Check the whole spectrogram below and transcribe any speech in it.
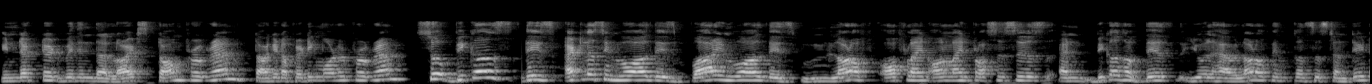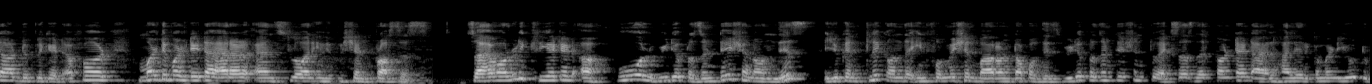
inducted within the Lloyd's TOM program, Target Operating Model program. So because there's Atlas involved, there's bar involved, there's a lot of offline, online processes, and because of this, you will have a lot of inconsistent data, duplicate effort, multiple data error, and slow and inefficient process. So I have already created a whole video presentation on this. You can click on the information bar on top of this video presentation to access that content. I'll highly recommend you to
